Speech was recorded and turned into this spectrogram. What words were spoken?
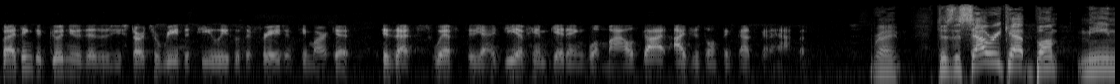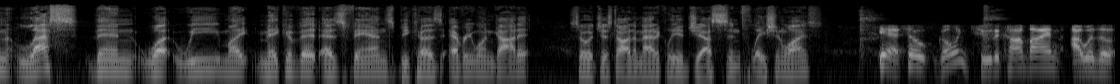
But I think the good news is, is you start to read the tea leaves with the free agency market, is that Swift, the idea of him getting what Miles got, I just don't think that's going to happen. Right. Does the salary cap bump mean less than what we might make of it as fans because everyone got it? So it just automatically adjusts inflation wise? Yeah, so going to the combine, I was a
